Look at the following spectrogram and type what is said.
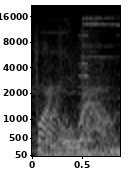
Final round.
